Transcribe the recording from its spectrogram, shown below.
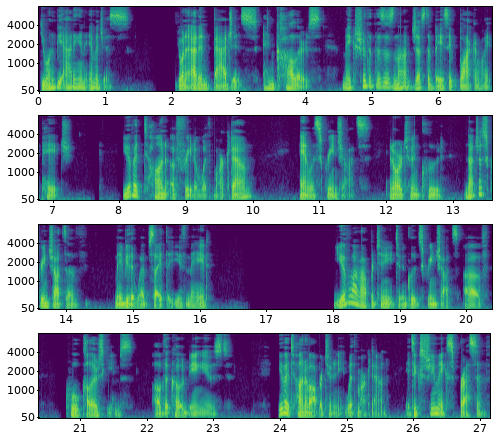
you want to be adding in images. You want to add in badges and colors. Make sure that this is not just a basic black and white page. You have a ton of freedom with Markdown and with screenshots in order to include not just screenshots of maybe the website that you've made. You have a lot of opportunity to include screenshots of cool color schemes of the code being used. You have a ton of opportunity with Markdown. It's extremely expressive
